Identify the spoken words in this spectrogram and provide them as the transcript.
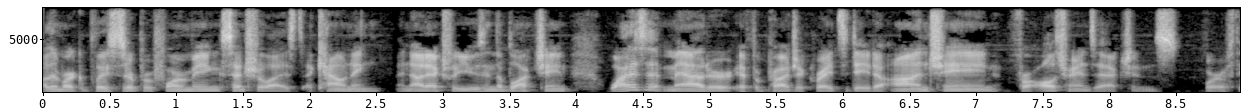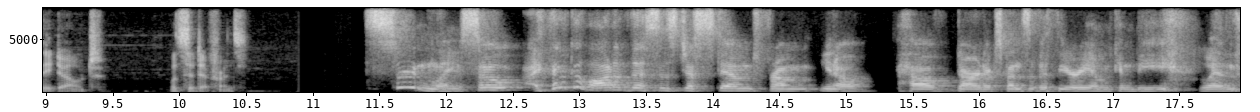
Other marketplaces are performing centralized accounting and not actually using the blockchain. Why does it matter if a project writes data on chain for all transactions or if they don't? What's the difference? Certainly. So I think a lot of this is just stemmed from, you know, how darn expensive Ethereum can be when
